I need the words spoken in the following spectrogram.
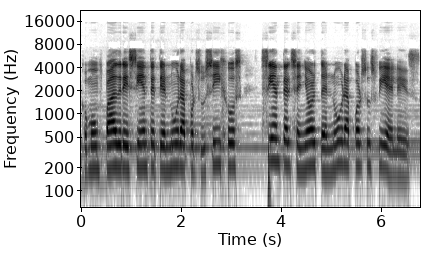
como un padre siente ternura por sus hijos, siente el Señor ternura por sus fieles.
